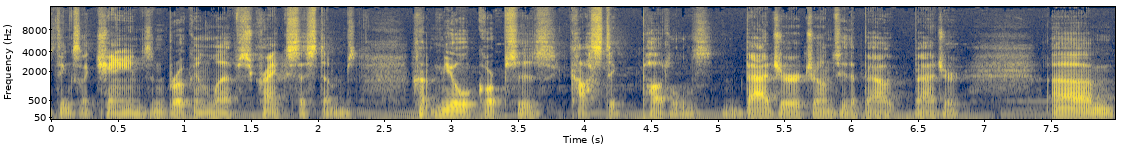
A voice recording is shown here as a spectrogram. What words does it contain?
Things like chains and broken lifts, crank systems, mule corpses, caustic puddles, badger, Jonesy the badger. Um,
